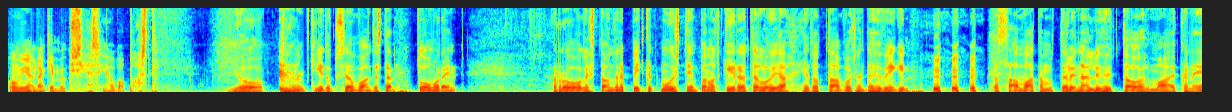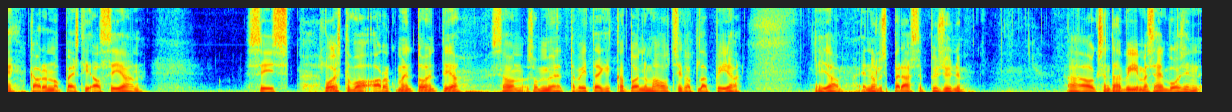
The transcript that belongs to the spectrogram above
omia näkemyksiäsi ihan vapaasti. Joo, kiitoksia vaan tästä tuomarin roolista. On tänne pitkät muistiinpanot kirjoitellut ja, ja tota, voisin niitä hyvinkin tässä avata, mutta oli näin lyhyttä ohjelma-aika, niin käydä nopeasti asiaan. Siis loistavaa argumentointia. Se on, se on myönnettävä. Itsekin katoin nämä otsikot läpi ja, ja en olisi perässä pysynyt. Ää, oikeastaan tähän viimeiseen voisin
